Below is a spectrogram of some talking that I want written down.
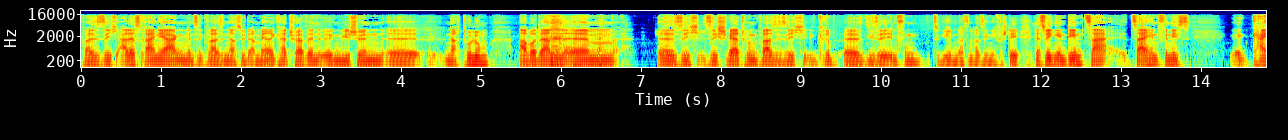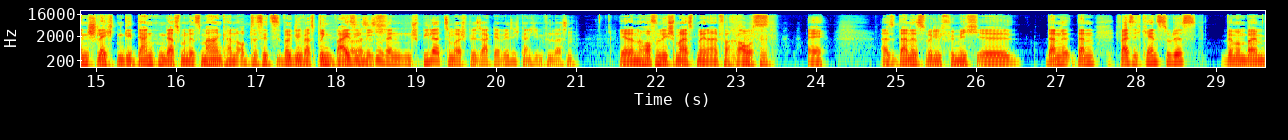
quasi sich alles reinjagen, wenn sie quasi nach Südamerika traveln, irgendwie schön äh, nach Tulum, aber dann ähm, äh, sich, sich schwer tun, quasi sich Grip, äh, diese Impfung zu geben lassen, was ich nicht verstehe. Deswegen in dem Ze Zeichen finde ich es keinen schlechten Gedanken, dass man das machen kann. Ob das jetzt wirklich was bringt, weiß Aber ich was ist nicht. denn, wenn ein Spieler zum Beispiel sagt, er will sich gar nicht impfen lassen? Ja, dann hoffentlich schmeißt man ihn einfach raus. Ey. Also dann ist wirklich für mich, äh, dann, dann, ich weiß nicht, kennst du das? Wenn man beim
